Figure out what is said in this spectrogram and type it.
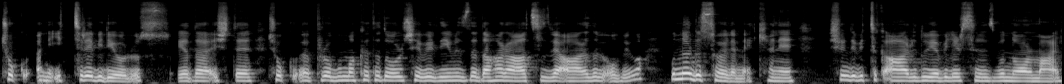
çok hani ittirebiliyoruz ya da işte çok e, probu makata doğru çevirdiğimizde daha rahatsız ve ağrılı oluyor. Bunları da söylemek hani Şimdi bir tık ağrı duyabilirsiniz bu normal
